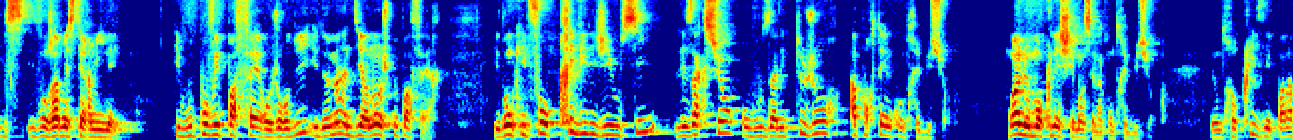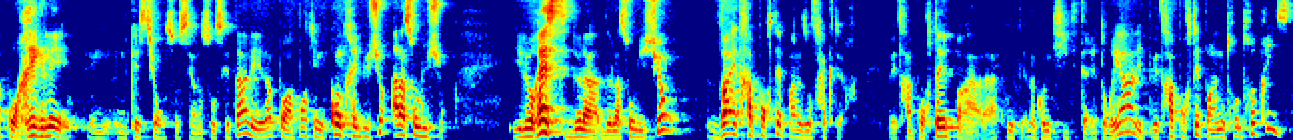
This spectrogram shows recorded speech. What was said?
ils ne vont jamais se terminer. Et vous ne pouvez pas faire aujourd'hui et demain dire non, je ne peux pas faire. Et donc, il faut privilégier aussi les actions où vous allez toujours apporter une contribution. Moi, le mot-clé chez moi, c'est la contribution. L'entreprise n'est pas là pour régler une, question sociale ou sociétale, elle est là pour apporter une contribution à la solution. Et le reste de la, solution va être apporté par les autres acteurs. Il peut être apporté par la, la collectivité territoriale, il peut être apporté par une autre entreprise.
